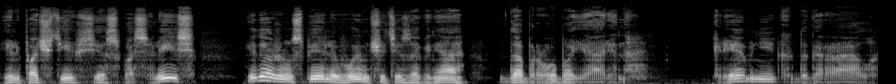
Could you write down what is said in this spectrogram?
или почти все спаслись и даже успели вымчить из огня добро боярина. Кремник догорал.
